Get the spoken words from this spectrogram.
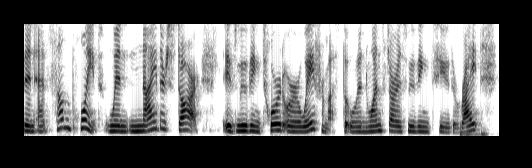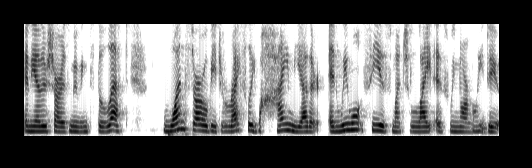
then at some point when neither star is moving toward or away from us, but when one star is moving to the right and the other star is moving to the left, one star will be directly behind the other, and we won't see as much light as we normally do.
